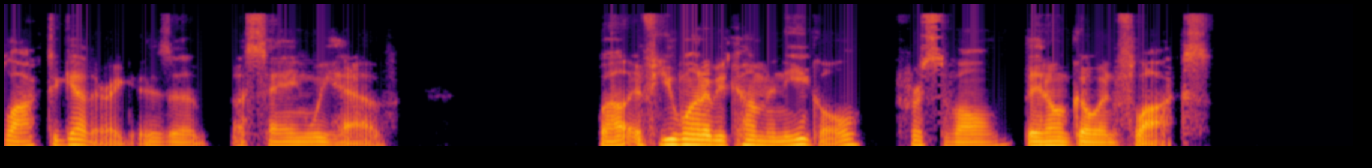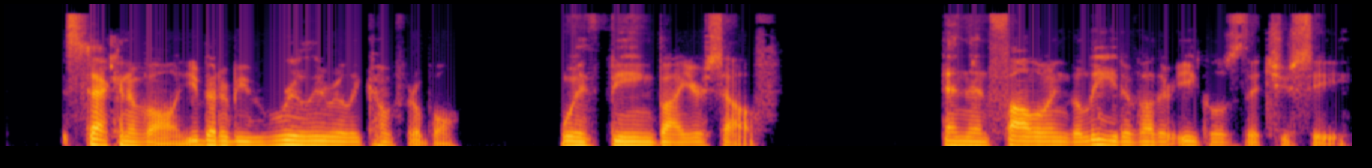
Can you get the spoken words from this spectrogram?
flock together is a, a saying we have. Well, if you want to become an eagle, first of all, they don't go in flocks. Second of all, you better be really, really comfortable with being by yourself and then following the lead of other eagles that you see.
